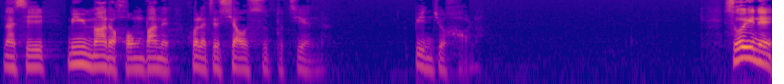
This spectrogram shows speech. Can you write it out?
那些密密麻麻的红斑呢，后来就消失不见了，病就好了。所以呢，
